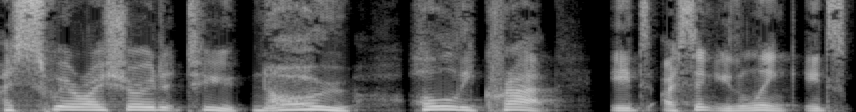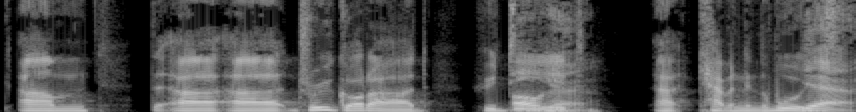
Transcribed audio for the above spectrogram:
I swear I showed it to you. No, holy crap! It's I sent you the link. It's um uh, uh, Drew Goddard who did Okay. Uh, Cabin in the Woods. Yeah.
